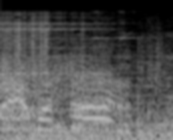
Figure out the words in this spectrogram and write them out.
Abandon!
